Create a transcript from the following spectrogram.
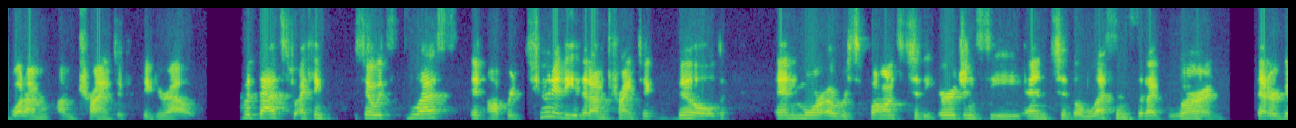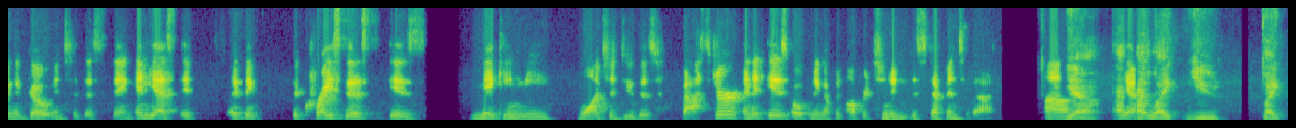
what I'm I'm trying to figure out. But that's I think so it's less an opportunity that I'm trying to build and more a response to the urgency and to the lessons that I've learned that are going to go into this thing. And yes, it I think the crisis is making me want to do this faster and it is opening up an opportunity to step into that um, yeah, I, yeah. I like you like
